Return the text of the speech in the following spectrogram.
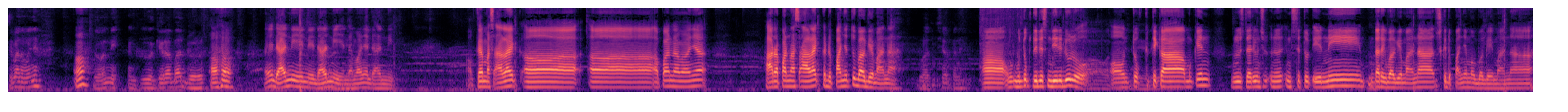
Siapa namanya? Oh, Doni Gue kira Badul Oh, ini Dani ini Dani namanya Dani. Oke Mas Alek eh eh, apa namanya harapan Mas Alek ke depannya tuh bagaimana? Buat siapa nih? Eh, untuk diri sendiri dulu. Oh, untuk ketika mungkin lulus dari ins- institut ini, ntar bagaimana, terus ke depannya mau bagaimana?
